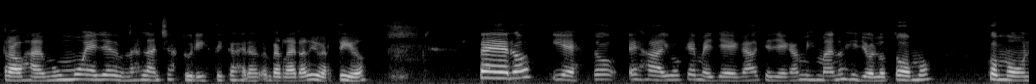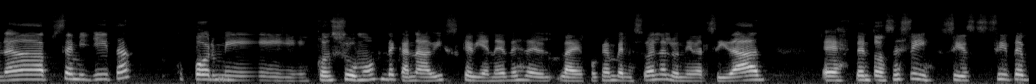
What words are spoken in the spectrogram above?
trabajar en un muelle de unas lanchas turísticas, era, en verdad era divertido. Pero, y esto es algo que me llega, que llega a mis manos y yo lo tomo como una semillita por mi consumo de cannabis que viene desde la época en Venezuela, la universidad. Este, entonces sí, sí, sí te,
